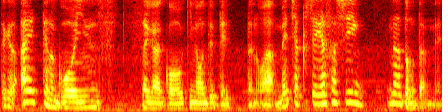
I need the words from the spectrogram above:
だけどあえての強引さがこう昨日出てったのはめちゃくちゃ優しいなと思ったんで、ね、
